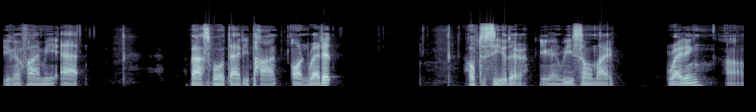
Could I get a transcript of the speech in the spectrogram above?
You can find me at Basketball Daddy Pod on Reddit. Hope to see you there. You can read some of my writing, uh,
